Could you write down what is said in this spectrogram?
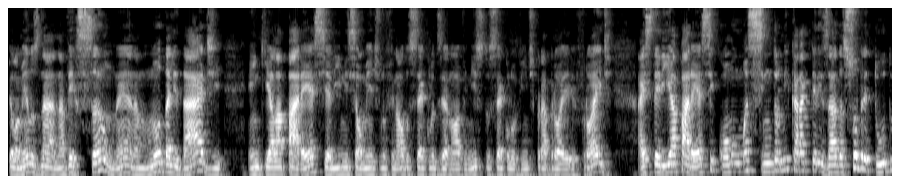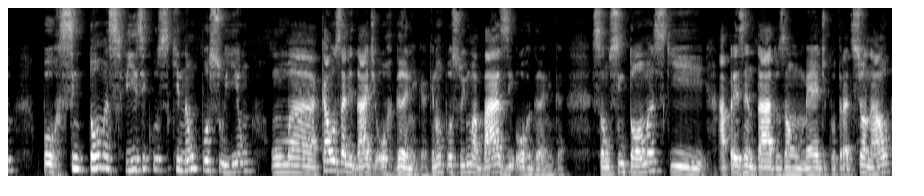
pelo menos na, na versão, né, na modalidade em que ela aparece ali inicialmente no final do século XIX, início do século XX para Breuer e Freud, a histeria aparece como uma síndrome caracterizada sobretudo por sintomas físicos que não possuíam uma causalidade orgânica, que não possuíam uma base orgânica. São sintomas que, apresentados a um médico tradicional,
